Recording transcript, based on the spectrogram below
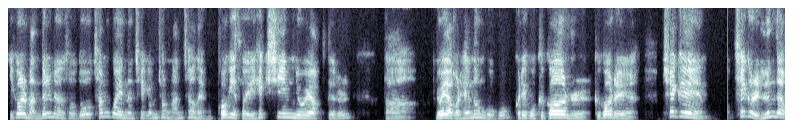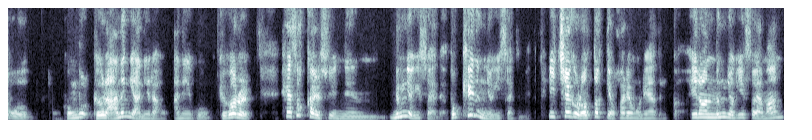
이걸 만들면서도 참고했는 책이 엄청 많잖아요. 거기서 이 핵심 요약들을 다 요약을 해놓은 거고 그리고 그거를 그거를 책은 책을 읽는다고 공부 그걸 아는 게 아니라 아니고 그거를 해석할 수 있는 능력이 있어야 돼요. 독해 능력이 있어야 됩니다. 이 책을 어떻게 활용을 해야 될까? 이런 능력이 있어야만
